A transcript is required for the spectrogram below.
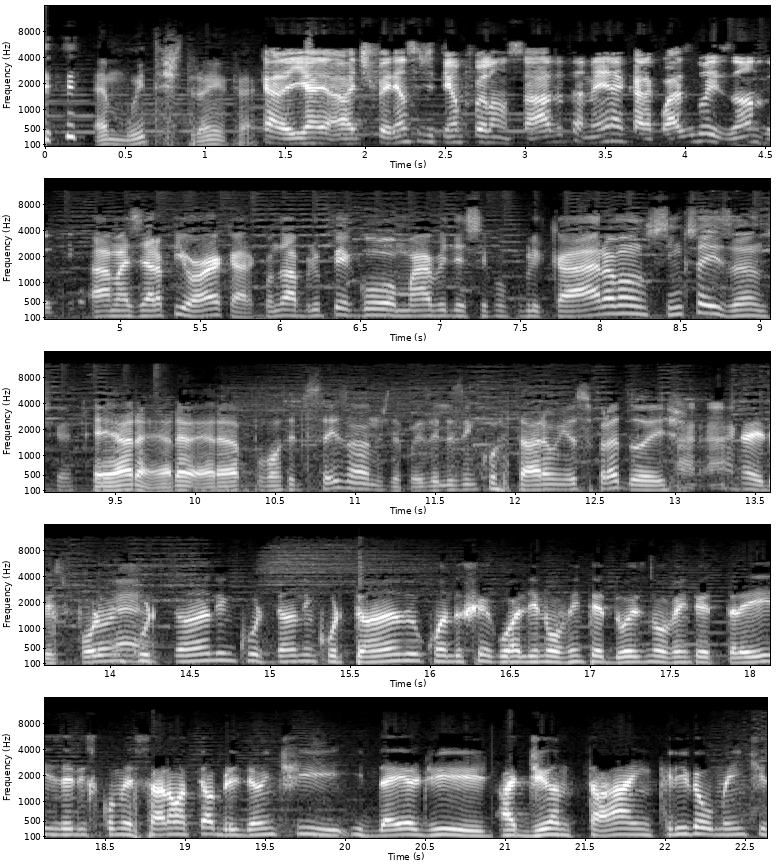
é muito estranho estranho, cara. Cara, e a, a diferença de tempo foi lançada também, né, cara? Quase dois anos. Aqui. Ah, mas era pior, cara. Quando abriu, pegou Marvel e DC pra publicar, era uns 5, 6 anos, cara. Era, era, era por volta de seis anos. Depois eles encurtaram isso pra dois. Caraca. É, eles foram É. encurtando, encurtando, encurtando. Quando chegou ali 92, 93, eles começaram a ter a brilhante ideia de adiantar incrivelmente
